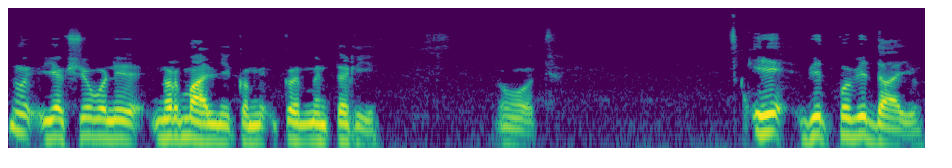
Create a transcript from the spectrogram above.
Ну, якщо вони нормальні ком- коментарі. От. І відповідаю.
